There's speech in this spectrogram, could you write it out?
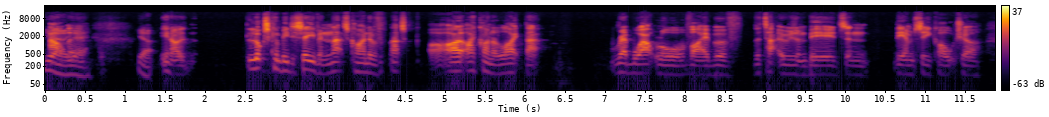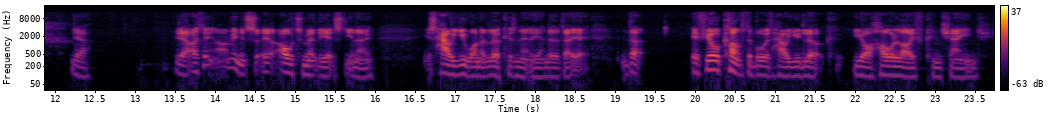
yeah, out there. yeah, You know, looks can be deceiving, and that's kind of that's I, I kind of like that rebel outlaw vibe of the tattoos and beards and the MC culture. yeah, yeah. I think. I mean, it's it, ultimately it's you know, it's how you want to look, isn't it? At the end of the day, that if you're comfortable with how you look, your whole life can change.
